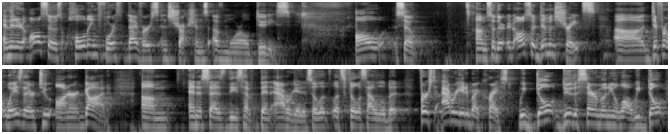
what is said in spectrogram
And then it also is holding forth diverse instructions of moral duties. All so. Um, so there, it also demonstrates uh, different ways there to honor God. Um, and it says these have been abrogated. So let, us fill this out a little bit. First, abrogated by Christ. We don't do the ceremonial law. We don't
